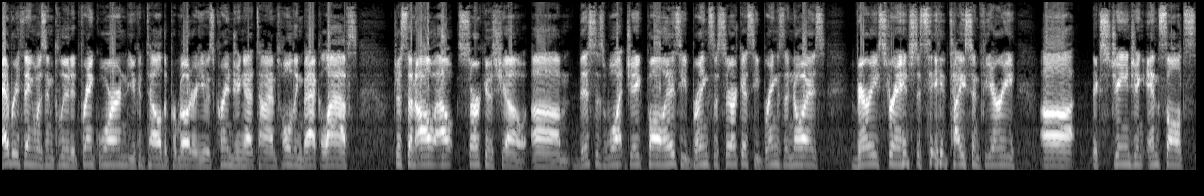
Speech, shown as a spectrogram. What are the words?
everything was included. Frank Warren, you could tell the promoter, he was cringing at times, holding back laughs. Just an all out circus show. Um, this is what Jake Paul is. He brings the circus, he brings the noise. Very strange to see Tyson Fury uh, exchanging insults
